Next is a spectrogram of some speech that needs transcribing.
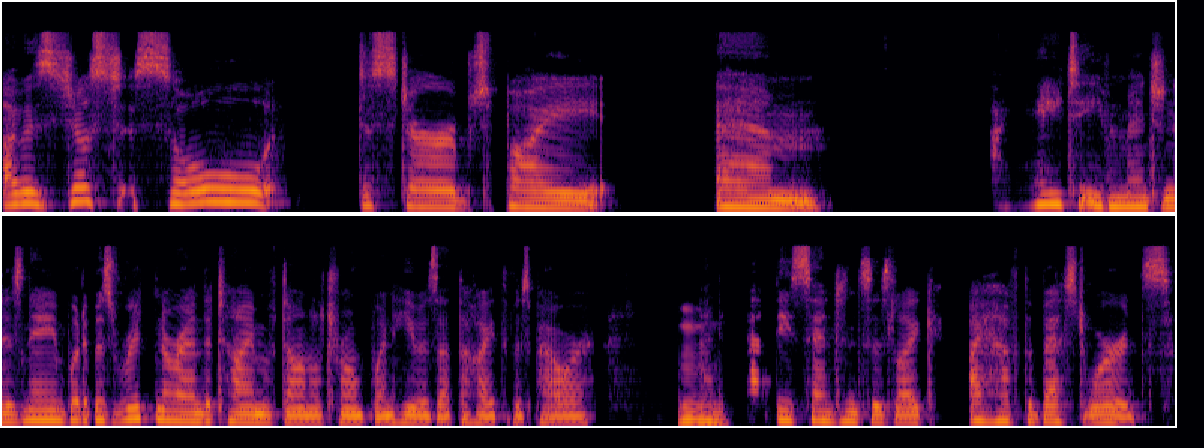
I was just so disturbed by um I hate to even mention his name, but it was written around the time of Donald Trump when he was at the height of his power. Mm. And he had these sentences like, I have the best words.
